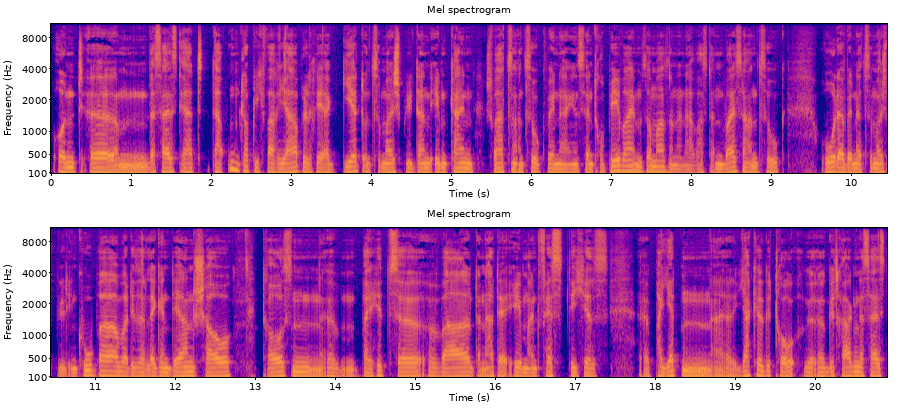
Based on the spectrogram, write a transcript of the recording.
Und ähm, das heißt, er hat da unglaublich variabel reagiert und zum Beispiel dann eben keinen schwarzen Anzug, wenn er in Saint-Tropez war im Sommer, sondern da war es dann ein weißer Anzug. Oder wenn er zum Beispiel in Kuba bei dieser legendären Schau draußen ähm, bei Hitze war, dann hat er eben ein festliches äh, Paillettenjacke äh, getragen. Das heißt,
